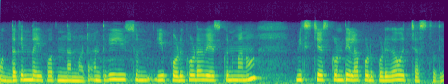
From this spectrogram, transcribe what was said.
ముద్ద కింద అయిపోతుంది అనమాట అందుకే ఈ సున్ ఈ పొడి కూడా వేసుకుని మనం మిక్స్ చేసుకుంటే ఇలా పొడి పొడిగా వచ్చేస్తుంది.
